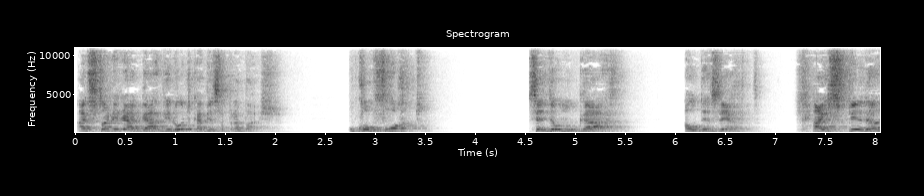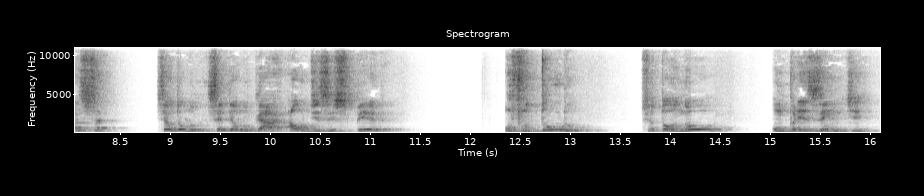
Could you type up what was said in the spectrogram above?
a história de Agar virou de cabeça para baixo. O conforto cedeu lugar ao deserto. A esperança cedeu lugar ao desespero. O futuro se tornou um presente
